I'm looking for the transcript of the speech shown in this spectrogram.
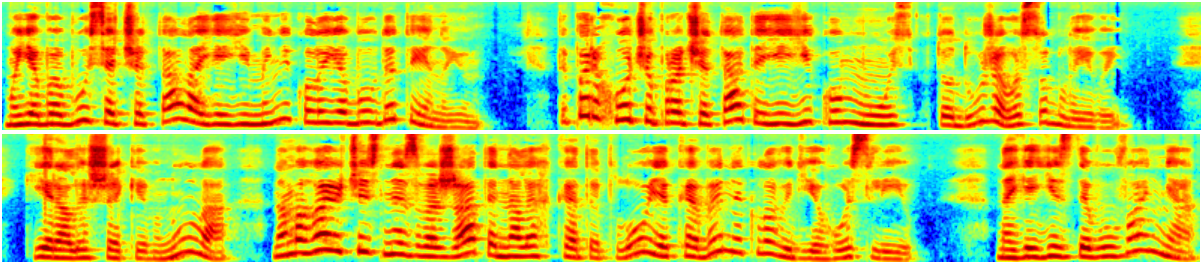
Моя бабуся читала її мені, коли я був дитиною. Тепер хочу прочитати її комусь, хто дуже особливий. Кіра лише кивнула, намагаючись не зважати на легке тепло, яке виникло від його слів. На її здивування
